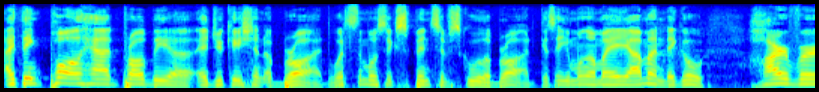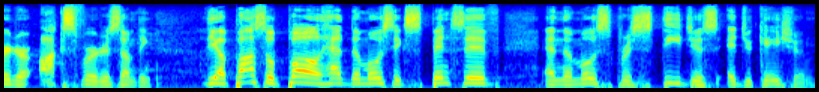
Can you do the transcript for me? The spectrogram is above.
I think Paul had probably an education abroad. What's the most expensive school abroad? Because mga they go Harvard or Oxford or something. The Apostle Paul had the most expensive and the most prestigious education.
